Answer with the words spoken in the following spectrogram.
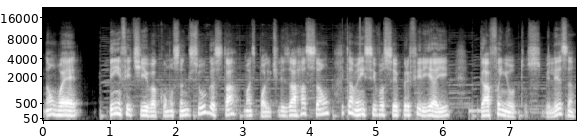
Não é bem efetiva como sanguessugas, tá? Mas pode utilizar ração e também se você preferir aí gafanhotos, beleza?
